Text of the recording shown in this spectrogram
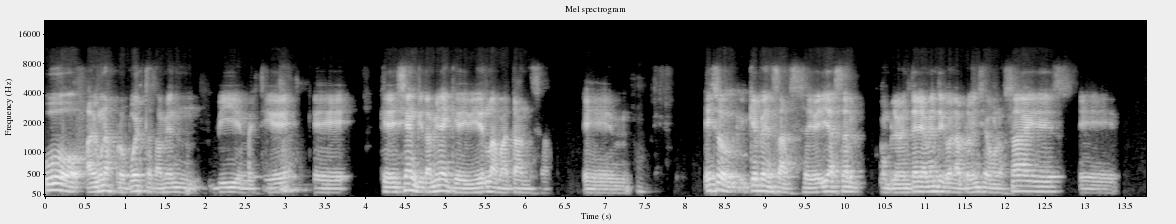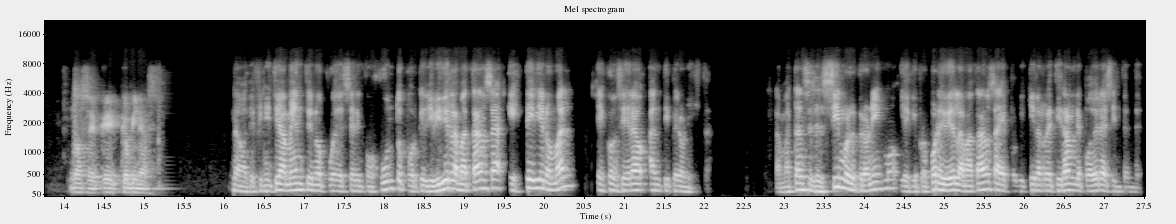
hubo algunas propuestas, también vi, investigué, que decían que también hay que dividir la matanza. Eh, ¿Eso qué pensás? ¿Se debería hacer complementariamente con la provincia de Buenos Aires? no sé, ¿qué, ¿qué opinas? No, definitivamente no puede ser en conjunto, porque dividir la matanza, esté bien o mal, es considerado antiperonista. La matanza es el símbolo del peronismo y el que propone dividir la matanza es porque quiere retirarle poder a ese intendente.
